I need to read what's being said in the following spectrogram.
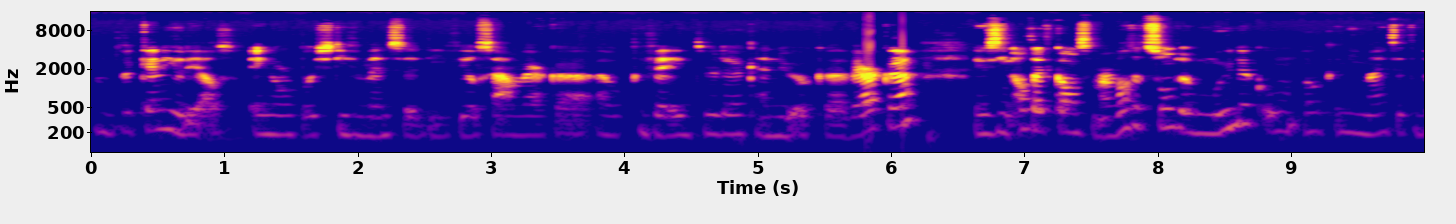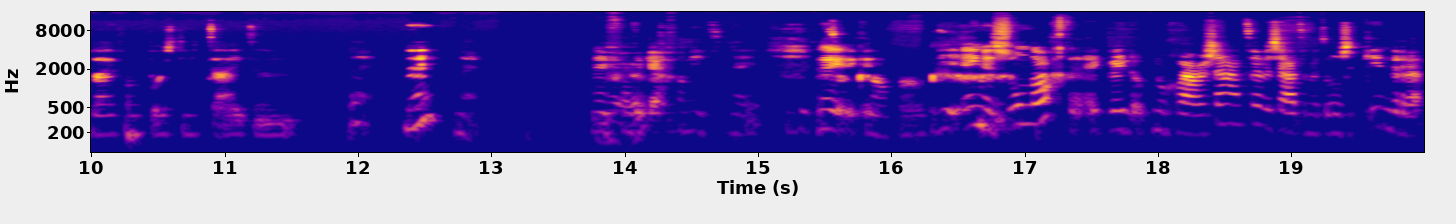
Want we kennen jullie als enorm positieve mensen die veel samenwerken, ook privé natuurlijk, en nu ook eh, werken. En we zien altijd kansen, maar was het soms ook moeilijk om ook in die mindset te blijven van positiviteit? En... Nee. Vond ik echt van niet. Nee. Nee, Nee, ik knap ook. Die ene zondag, ik weet ook nog waar we zaten. We zaten met onze kinderen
